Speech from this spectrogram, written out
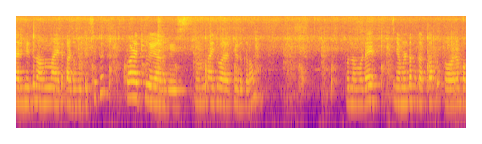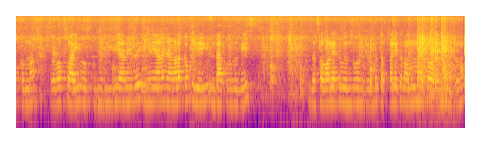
അരിഞ്ഞിട്ട് നന്നായിട്ട് കടുക് പൊട്ടിച്ചിട്ട് വഴറ്റുകയാണ് ഗേസ് നന്നായിട്ട് വഴറ്റിയെടുക്കണം. അപ്പോൾ നമ്മുടെ ഞമ്മളുടെ കക്ക തോരൻ വെക്കുന്ന അഥവാ ഫ്രൈ വെക്കുന്ന രീതിയാണിത്. ഇങ്ങനെയാണ് ഞങ്ങളൊക്കെ ഫ്രീ ഉണ്ടാക്കുന്നത് ഗേസ് ഇത് സവാളയൊക്കെ വെന്ത് വന്നിട്ടുണ്ട്. തക്കാളിയൊക്കെ നന്നായിട്ട് ഉടഞ്ഞു കിട്ടണം.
